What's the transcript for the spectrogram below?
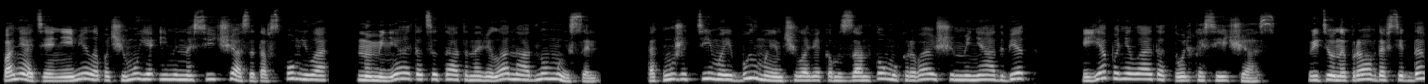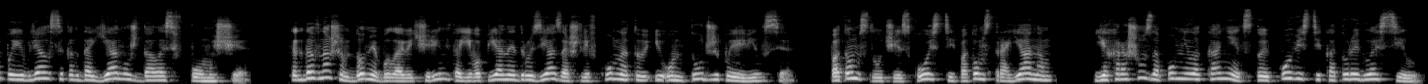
Понятия не имела, почему я именно сейчас это вспомнила, но меня эта цитата навела на одну мысль. Так может, Тима и был моим человеком с зонтом, укрывающим меня от бед? И я поняла это только сейчас. Ведь он и правда всегда появлялся, когда я нуждалась в помощи. Когда в нашем доме была вечеринка, его пьяные друзья зашли в комнату, и он тут же появился. Потом случай с Костей, потом с Трояном. Я хорошо запомнила конец той повести, который гласил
